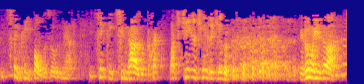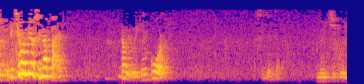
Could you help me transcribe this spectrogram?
你趁可以抱的时候怎么样？你趁可以亲他的时候，赶快把亲一亲一亲。你懂我意思吧？你千万不要嫌他烦。到有一天过了，时间到，没有机会了。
